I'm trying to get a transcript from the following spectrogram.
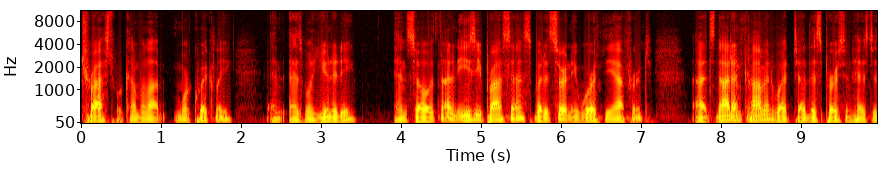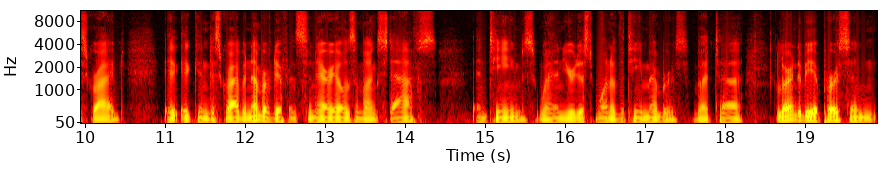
trust will come a lot more quickly, and as will unity. And so it's not an easy process, but it's certainly worth the effort. Uh, it's not Definitely. uncommon what uh, this person has described. It, it can describe a number of different scenarios among staffs and teams when you're just one of the team members, but uh, learn to be a person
